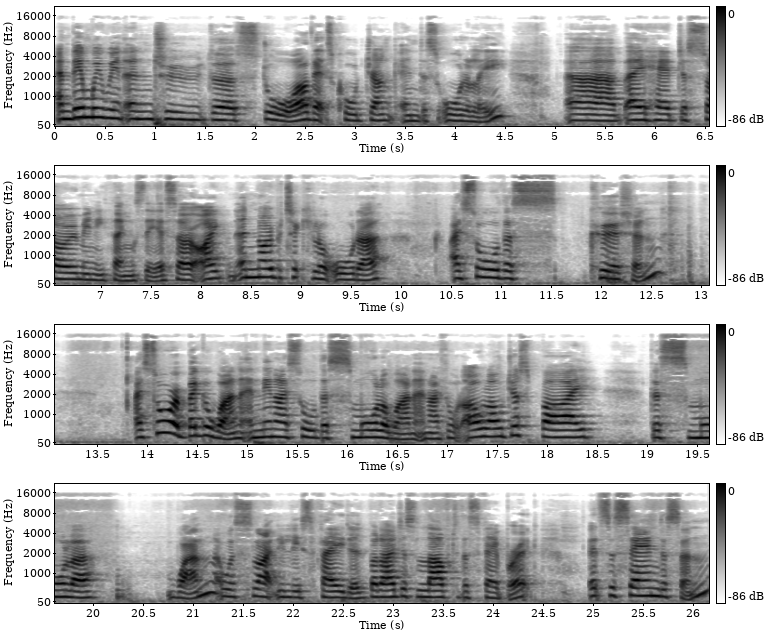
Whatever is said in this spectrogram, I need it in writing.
And then we went into the store that's called Junk and Disorderly. Uh, they had just so many things there. So I, in no particular order, I saw this curtain. I saw a bigger one and then I saw the smaller one and I thought, oh, I'll just buy the smaller one. It was slightly less faded, but I just loved this fabric. It's a Sanderson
